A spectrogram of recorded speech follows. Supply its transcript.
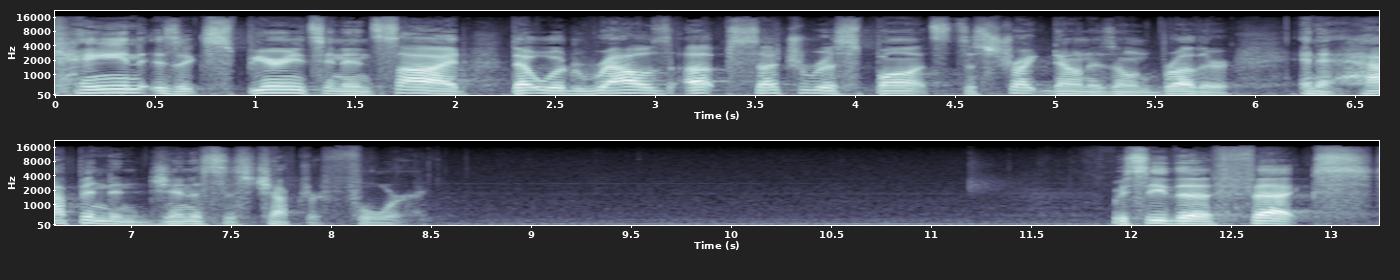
Cain is experiencing inside that would rouse up such a response to strike down his own brother. And it happened in Genesis chapter 4. We see the effects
